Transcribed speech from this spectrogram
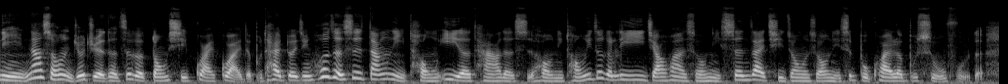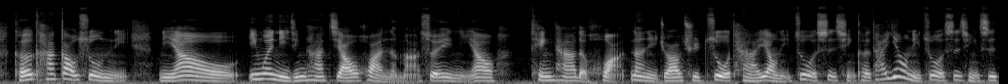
你那时候你就觉得这个东西怪怪的，不太对劲，或者是当你同意了他的时候，你同意这个利益交换的时候，你身在其中的时候，你是不快乐、不舒服的。可是他告诉你，你要因为你已经跟他交换了嘛，所以你要听他的话，那你就要去做他要你做的事情。可是他要你做的事情是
